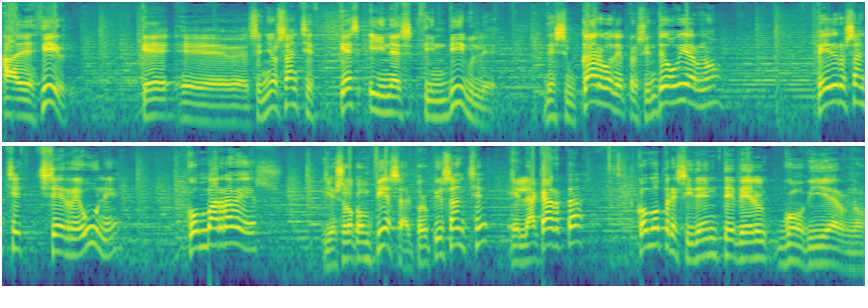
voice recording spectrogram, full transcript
A decir que eh, el señor Sánchez, que es inescindible de su cargo de presidente de gobierno, Pedro Sánchez se reúne con Barrabés, y eso lo confiesa el propio Sánchez en la carta, como presidente del gobierno.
